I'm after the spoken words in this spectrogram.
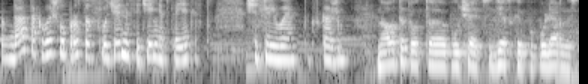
да, так вышло просто случайное стечение обстоятельств. Счастливое, так скажем. Ну а вот это вот э, получается детская популярность,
